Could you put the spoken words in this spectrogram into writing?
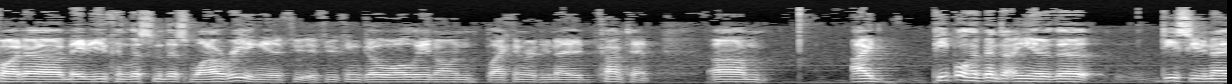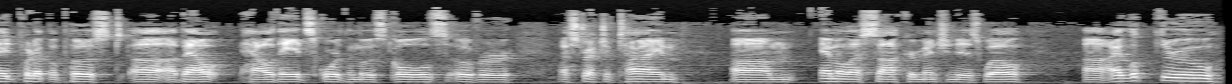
but uh, maybe you can listen to this while reading it if you if you can go all in on Black and Red United content. Um, I people have been to, you know the DC United put up a post uh, about how they had scored the most goals over a stretch of time. Um, MLS Soccer mentioned it as well. Uh, I looked through.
